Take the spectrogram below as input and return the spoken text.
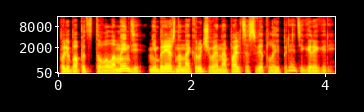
Полюбопытствовала Мэнди, небрежно накручивая на пальцы светлые пряди Грегори.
